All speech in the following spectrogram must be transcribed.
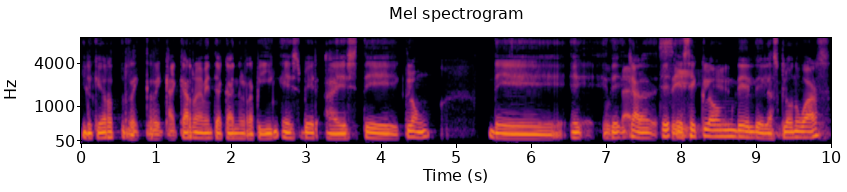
y lo que quiero re- recalcar nuevamente acá en el Rapidín es ver a este clon de... eh, de- claro, e- sí. ese clon de, de las Clone Wars.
